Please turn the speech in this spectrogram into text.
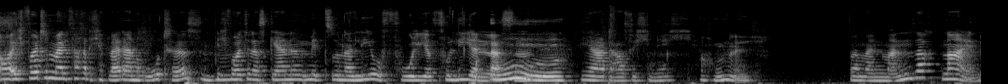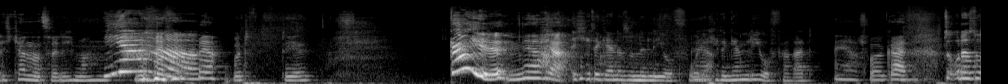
Oh, ich wollte mein Fahrrad, ich habe leider ein rotes. Ich wollte das gerne mit so einer Leofolie folieren lassen. Uh, Ja, darf ich nicht. warum nicht? Weil mein Mann sagt nein. Ich kann das für dich machen. Ja, Ja, gut. Deal. geil. Ja. Ja, ich hätte gerne so eine Leofolie. Ja. Ich hätte gerne ein Leo-Fahrrad. Ja, voll geil. So, oder so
